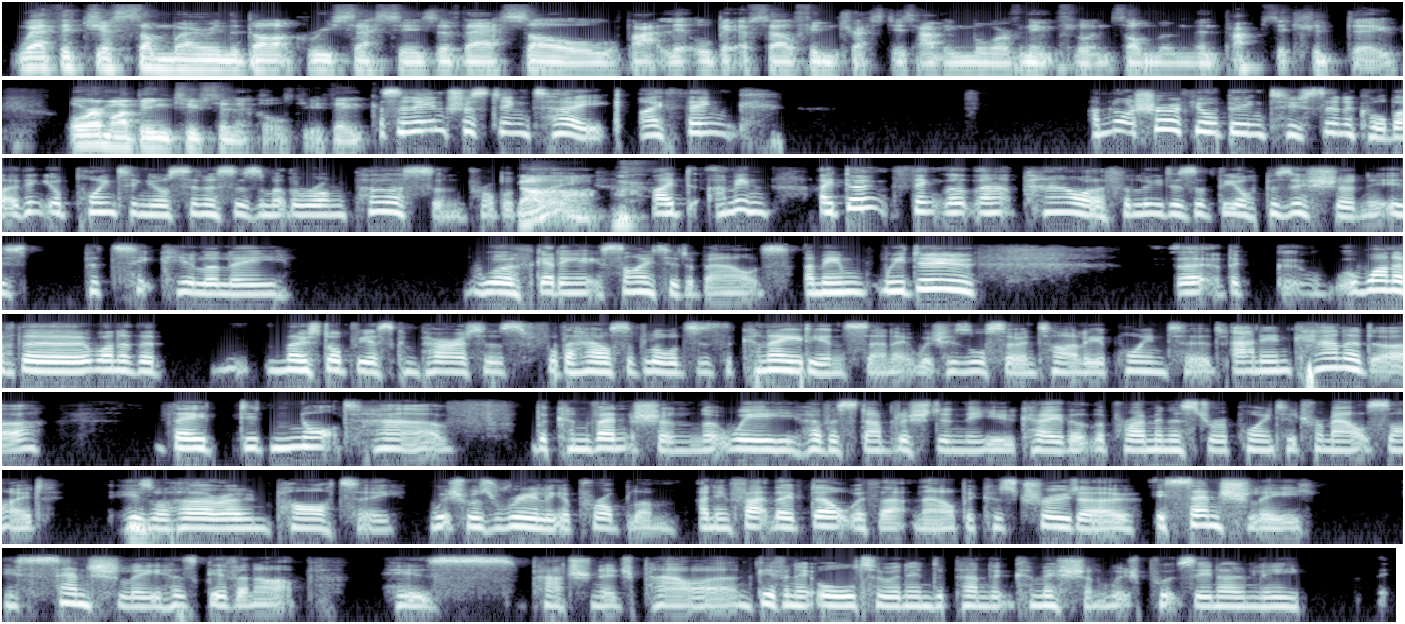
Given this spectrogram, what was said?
Whether just somewhere in the dark recesses of their soul, that little bit of self-interest is having more of an influence on them than perhaps it should do. Or am I being too cynical, do you think? It's an interesting take. I think I'm not sure if you're being too cynical, but I think you're pointing your cynicism at the wrong person, probably. Ah. No. I, I mean, I don't think that that power for leaders of the opposition is particularly worth getting excited about. I mean, we do. The, the, one of the one of the most obvious comparators for the House of Lords is the Canadian Senate, which is also entirely appointed. And in Canada, they did not have the convention that we have established in the UK that the Prime Minister appointed from outside his hmm. or her own party, which was really a problem. And in fact, they've dealt with that now because Trudeau essentially, essentially has given up his patronage power and given it all to an independent commission, which puts in only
